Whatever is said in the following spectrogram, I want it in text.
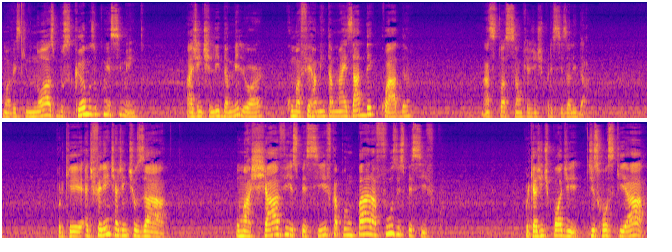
uma vez que nós buscamos o conhecimento, a gente lida melhor com uma ferramenta mais adequada à situação que a gente precisa lidar. Porque é diferente a gente usar uma chave específica por um parafuso específico. Porque a gente pode desrosquear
